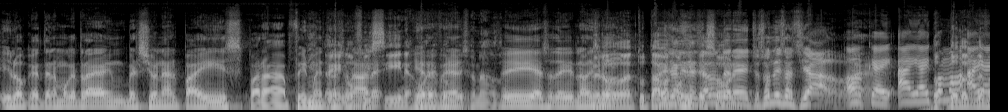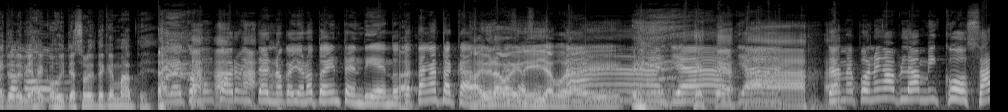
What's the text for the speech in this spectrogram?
y lo que tenemos que traer inversiones al país para firmas Y están en internacionales. oficinas y con. Sí, eso de, no, Pero no- donde tú no estabas, cogiste licenciados en sol. derecho, son licenciados. Ok, ahí hay como. ¿Dónde tú ahí te de como viaje? un- Cogiste sol y te quemaste. Ahí hay como un coro interno que yo no estoy entendiendo. Te están atacando. Hay una vainilla asunto. por ahí. Ah, ya, ya. Entonces me ponen a hablar mi cosa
